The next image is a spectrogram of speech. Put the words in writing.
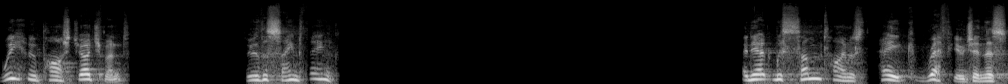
we who pass judgment do the same things. And yet we sometimes take refuge in this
